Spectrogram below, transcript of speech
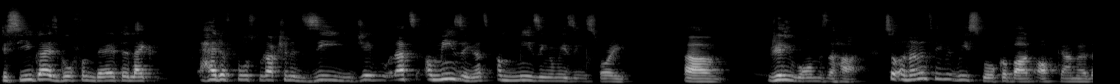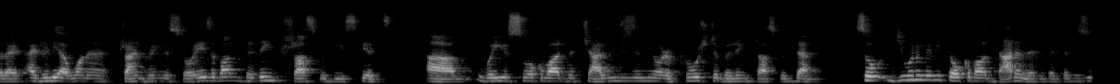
to see you guys go from there to like head of post production at Z, J, that's amazing. That's amazing, amazing story. Um, really warms the heart. So another thing that we spoke about off camera that I, I really I want to try and bring this story is about building trust with these kids. Um, where you spoke about the challenges in your approach to building trust with them. So do you want to maybe talk about that a little bit because it's a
